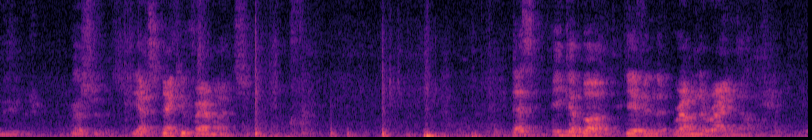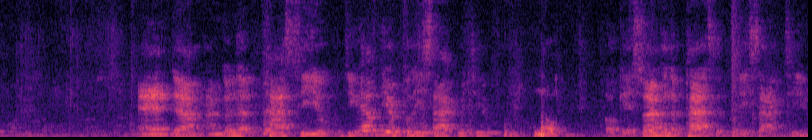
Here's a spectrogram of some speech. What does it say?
the questions. Yes, thank you very much. Let's speak about David Ramnarine now. And um, I'm gonna pass to you, do you have your police act with you? No. Okay, so I'm gonna pass the police act to you.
